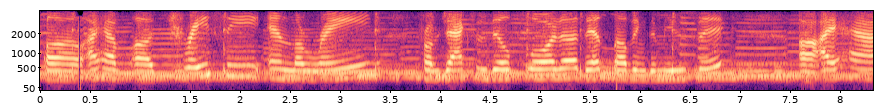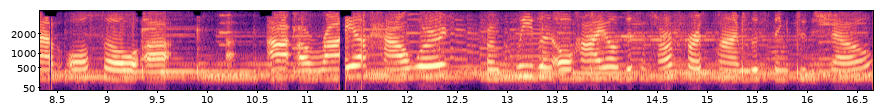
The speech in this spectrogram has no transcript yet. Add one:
uh, I have uh, Tracy and Lorraine from Jacksonville, Florida. They're loving the music. Uh, I have also uh, uh, Araya Howard from Cleveland, Ohio. This is her first time listening to the show.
